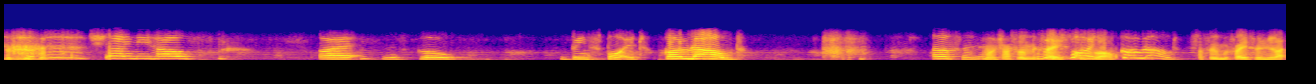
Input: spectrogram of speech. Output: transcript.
Shiny house. Alright, let's go. We've been spotted. Go loud. I love saying that. Much I film your face spotted. as well. Go loud. I film your face when you like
